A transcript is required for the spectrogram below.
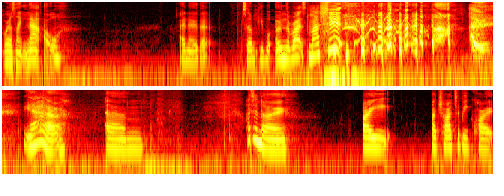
whereas like now, I know that some people own the rights to my shit. yeah. Um, I don't know. I I try to be quite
